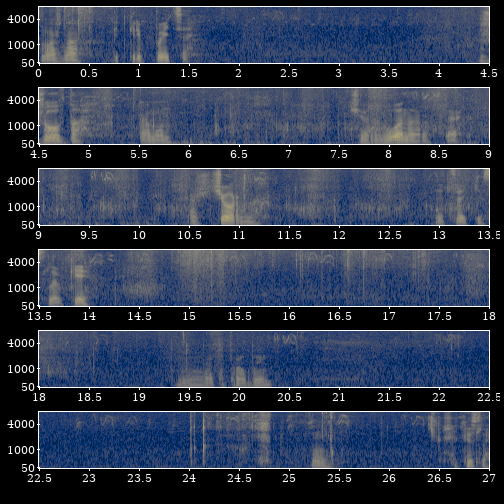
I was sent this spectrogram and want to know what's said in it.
Можна підкріпитися. Жовта. Там он червона росте. Аж чорна. І це які сливки. Ну, давай попробуємо. М, Ще кисле.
